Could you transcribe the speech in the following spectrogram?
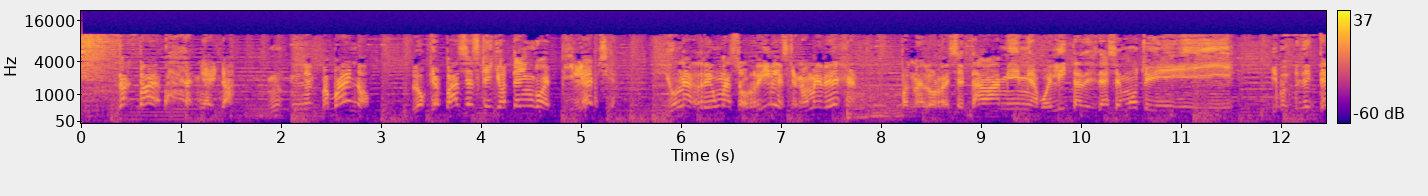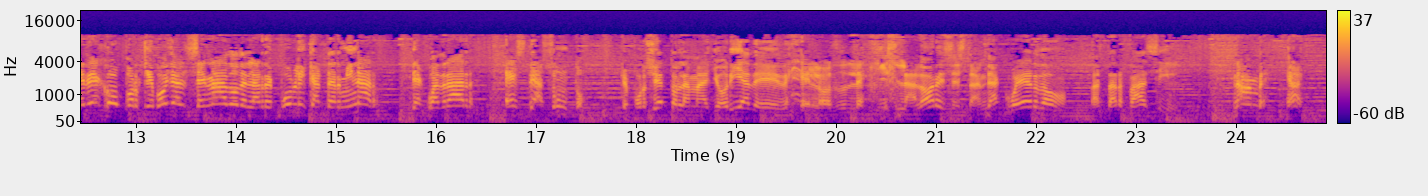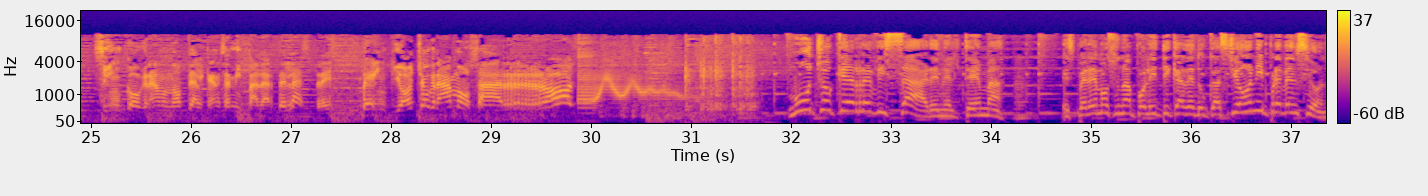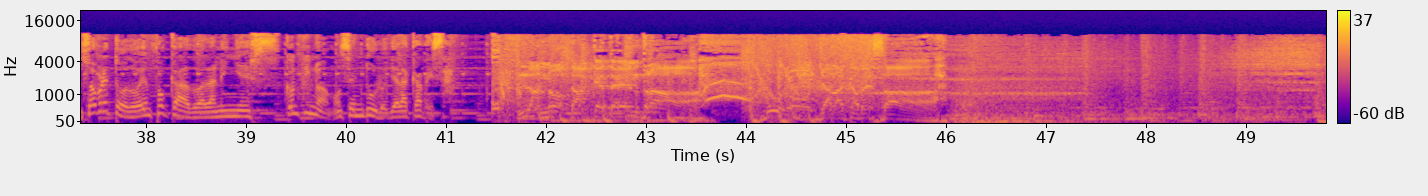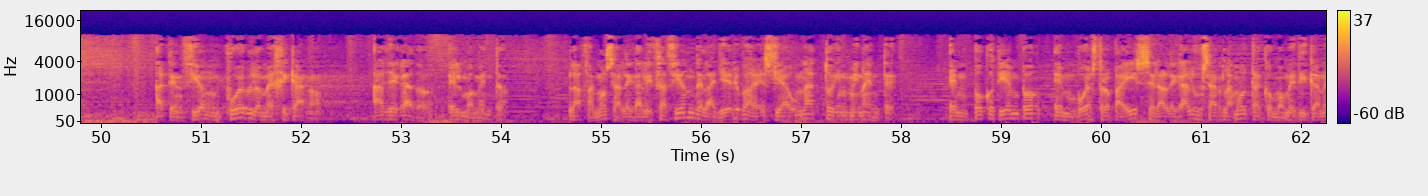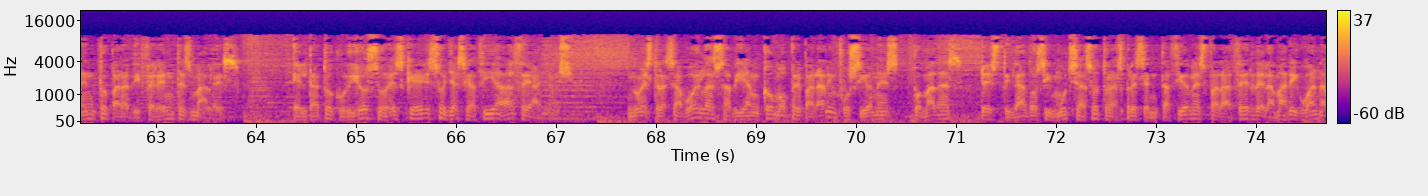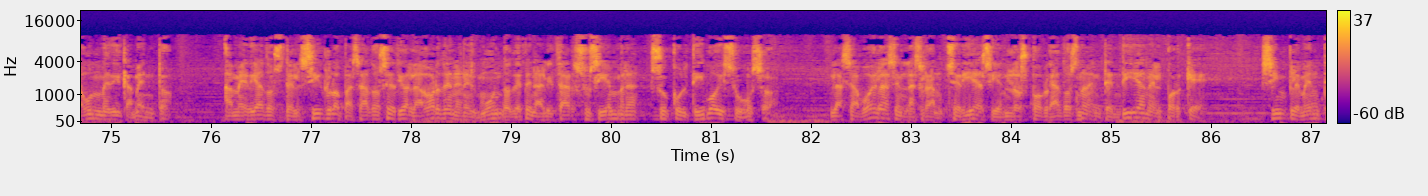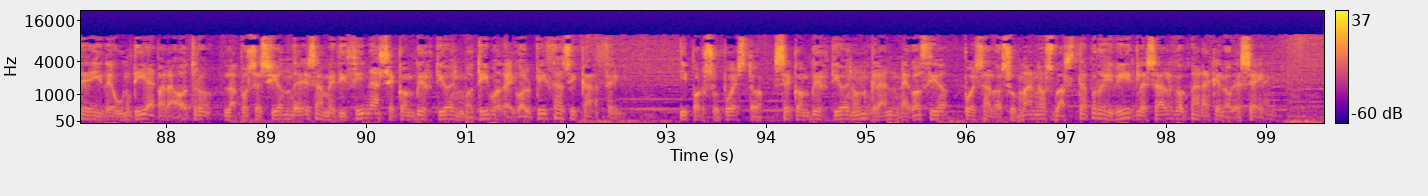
Bueno, lo que pasa es que yo tengo epilepsia y unas reumas horribles que no me dejan. Pues me lo recetaba a mí mi abuelita desde hace mucho y, y te dejo porque voy al Senado de la República a terminar de cuadrar este asunto. Que por cierto, la mayoría de, los legisladores están de acuerdo. Va a estar fácil. No, hombre, 5 gramos no te alcanza ni para darte las 3. 28 gramos, arroz. Mucho que revisar en el tema. Esperemos una política de educación y prevención, sobre todo enfocado a la niñez. Continuamos en Duro y a la cabeza. La nota que te entra. Duro y a la cabeza. Atención pueblo mexicano. Ha llegado el momento. La famosa legalización de la hierba es ya un acto inminente. En poco tiempo, en vuestro país será legal usar la mota como medicamento para diferentes males. El dato curioso es que eso ya se hacía hace años. Nuestras abuelas sabían cómo preparar infusiones, pomadas, destilados y muchas otras presentaciones para hacer de la marihuana un medicamento. A mediados del siglo pasado se dio la orden en el mundo de penalizar su siembra, su cultivo y su uso. Las abuelas en las rancherías y en los poblados no entendían el porqué. Simplemente y de un día para otro, la posesión de esa medicina se convirtió en motivo de golpizas y cárcel. Y por supuesto, se convirtió en un gran negocio, pues a los humanos basta prohibirles algo para que lo deseen.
